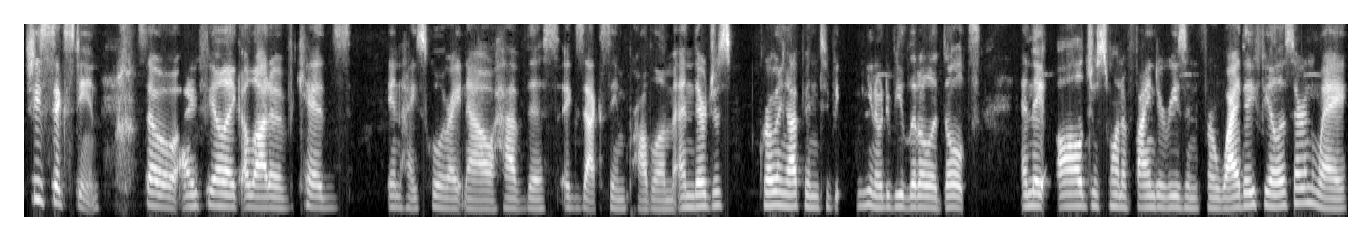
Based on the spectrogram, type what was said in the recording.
she's 16. So I feel like a lot of kids in high school right now have this exact same problem and they're just growing up into be, you know to be little adults and they all just want to find a reason for why they feel a certain way,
